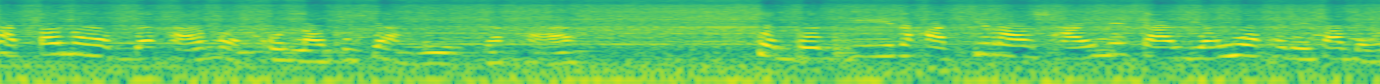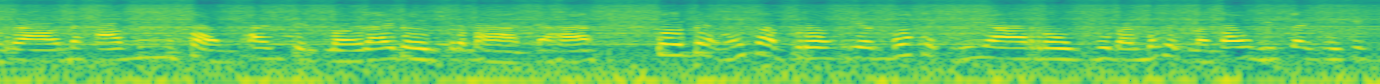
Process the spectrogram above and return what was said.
ขัดเต้านมนะคะ เหมือนคนเราทุกอย่างเลยนะคะ ส่วนพื้นที่นะคะที่เราใช้ในการเลี้ยงวัวภายในฟาร์มของเรานะคะมี 2,700 ไร่โดยประมาณนะคะโดยแบ่งให้กับโรงเรียนมวกเหล็กวิทยาโรงพยาบาลมวกเหล็กและก็วิจัยเทคนิค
